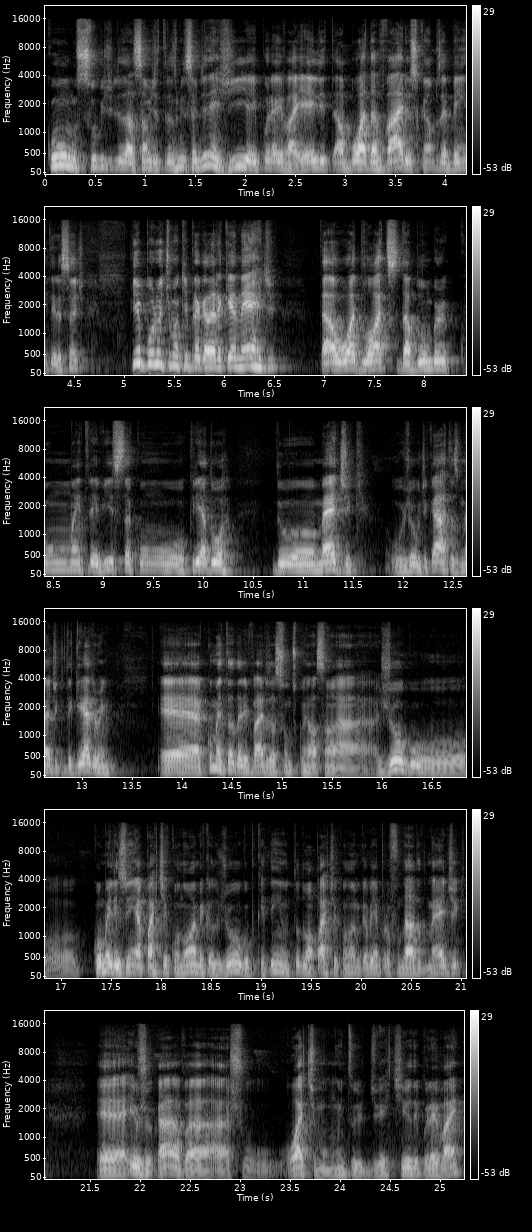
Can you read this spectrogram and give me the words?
com subutilização de transmissão de energia e por aí vai. Ele aborda vários campos, é bem interessante. E por último aqui para a galera que é nerd, tá? o Odd Lots da Bloomberg com uma entrevista com o criador do Magic, o jogo de cartas, Magic the Gathering, é, comentando ali vários assuntos com relação a jogo, como eles veem a parte econômica do jogo, porque tem toda uma parte econômica bem aprofundada do Magic. É, eu jogava, acho ótimo, muito divertido e por aí vai.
